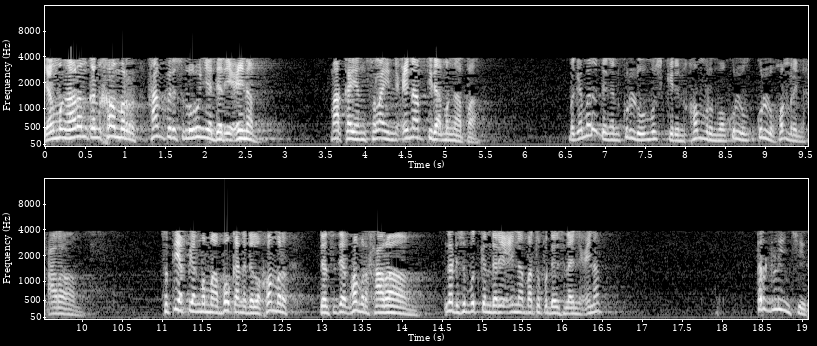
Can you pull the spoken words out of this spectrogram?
yang mengharamkan khamr hampir seluruhnya dari inab. Maka yang selain inab tidak mengapa. Bagaimana dengan kullu muskirin khamrun wa kullu, kullu khamrin haram. Setiap yang memabukkan adalah khamr dan setiap khamr haram. Enggak disebutkan dari inab ataupun dari selain inab. Tergelincir.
